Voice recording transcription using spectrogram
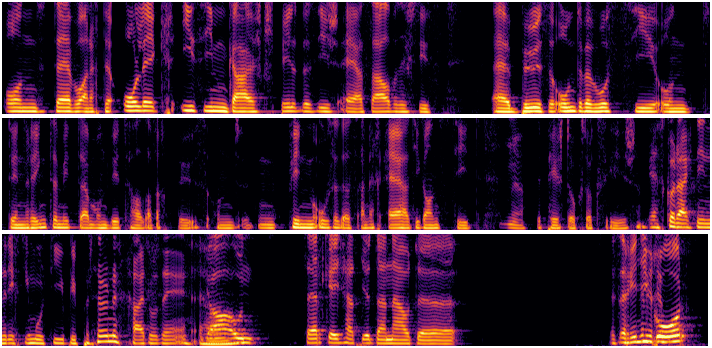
Und der, wo eigentlich der Oleg in seinem Geist gespielt hat, ist er selber, das ist sein äh, böse Unterbewusstsein und dann ringt er mit dem und wird halt einfach böse. Und dann finden wir raus, dass eigentlich er die ganze Zeit ja. der Pestdoktor war. Ja, Es geht eigentlich in Richtung multiple Persönlichkeit, wo der... ja, und Sergei hat ja dann auch den Es erinnert mich Igor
